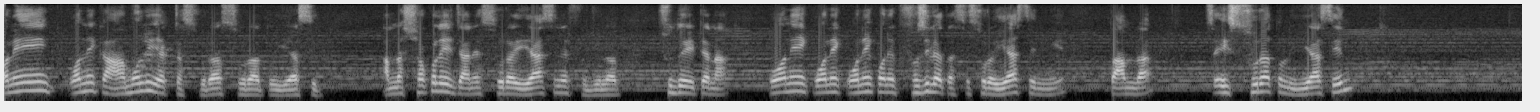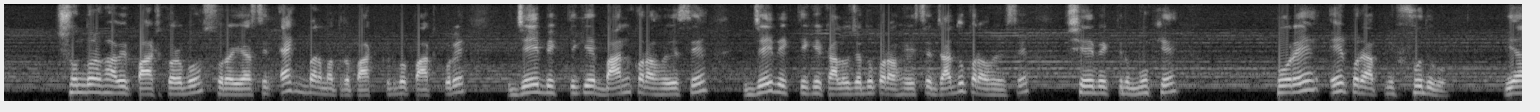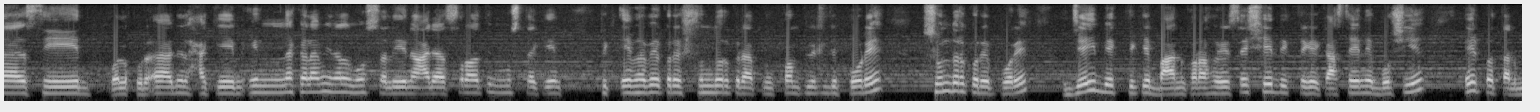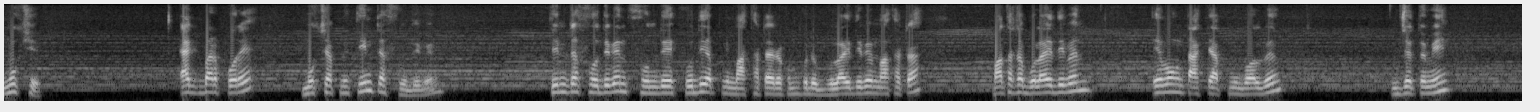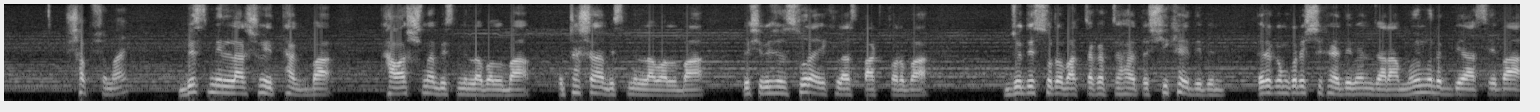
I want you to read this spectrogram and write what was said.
অনেক অনেক আমলি একটা সুরা, সুরাত ইয়াসিন। আমরা সকলেই জানি সুরা ইয়াসিনের ফজিলত শুধু এটা না, অনেক অনেক অনেক অনেক ফজিলত আছে সুরা ইয়াসিন নিয়ে। তো আমরা এই সুরাতুল ইয়াসিন সুন্দরভাবে পাঠ করব, সুরা ইয়াসিন একবার মাত্র পাঠ করব, পাঠ করে যে ব্যক্তিকে বান করা হয়েছে, যে ব্যক্তিকে কালো জাদু করা হয়েছে, জাদু করা হয়েছে সেই ব্যক্তির মুখে পরে এরপরে আপনি ফু ওয়াল কুরআনিল হাকিম ইন্নাকা লামিনাল মুরসালিন আলা সিরাতিন মুস্তাকিম ঠিক এভাবে করে সুন্দর করে আপনি কমপ্লিটলি পড়ে, সুন্দর করে পড়ে যেই ব্যক্তিকে বান করা হয়েছে সেই ব্যক্তিকে কাছে এনে বসিয়ে এরপর তার মুখে একবার পরে মুখে আপনি তিনটা ফু দিবেন। তিনটা ফু দিবেন ফোন দিয়ে, ফু দিয়ে আপনি মাথাটা এরকম করে বুলাই দিবেন মাথাটা। মাথাটা বুলাই দিবেন এবং তাকে আপনি বলবেন যে তুমি সব সময় বিসমিল্লার সহিত থাকবা, খাওয়ার সময় বিসমিল্লা বলবা, ওঠার সময় বিসমিল্লা বলবা, বেশি বেশি সুরা ইখলাস পাঠ করবা। যদি ছোট বাচ্চা কাচ্চা হয়তো শিখাই দিবেন, এরকম করে শিখাই দিবেন যারা মহিমুরব্বী আছে বা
